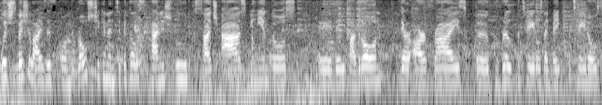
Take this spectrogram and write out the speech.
which specializes on the roast chicken and typical spanish food such as pimientos eh, del padron there are fries uh, grilled potatoes like baked potatoes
